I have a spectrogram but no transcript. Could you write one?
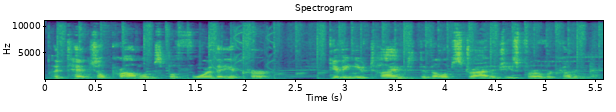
potential problems before they occur, giving you time to develop strategies for overcoming them.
